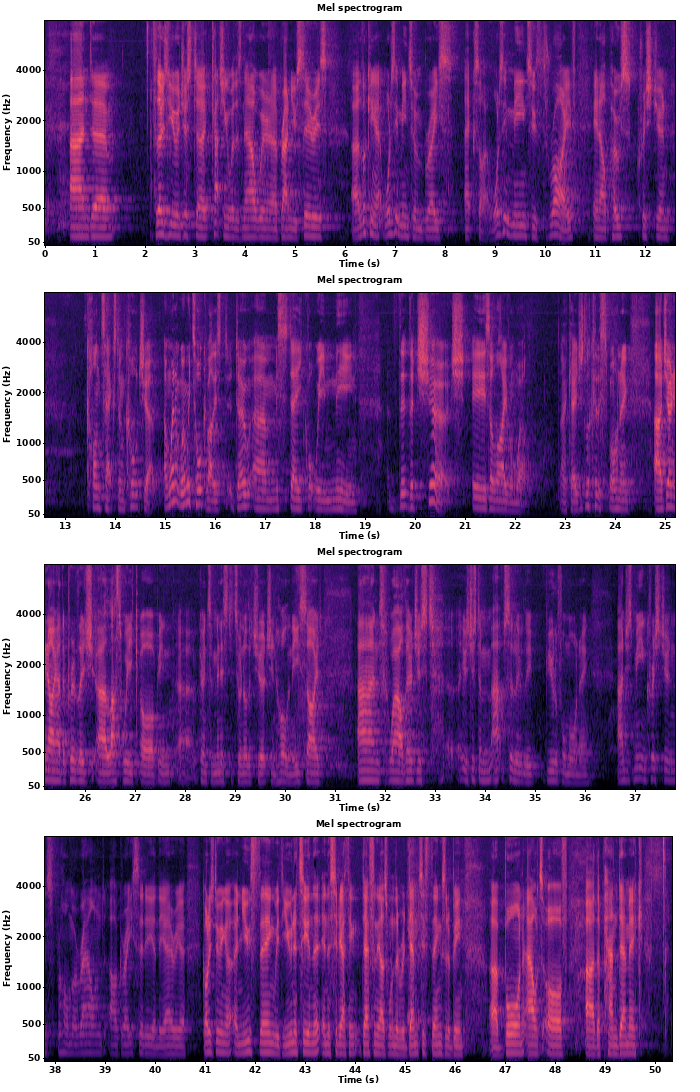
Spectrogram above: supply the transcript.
And um, for those of you who are just uh, catching up with us now, we're in a brand new series uh, looking at what does it mean to embrace exile? What does it mean to thrive in our post Christian context and culture? And when, when we talk about this, don't um, mistake what we mean. The, the church is alive and well. Okay, just look at this morning. Uh, Joni and I had the privilege uh, last week of being, uh, going to minister to another church in Hull in the east side. And wow, they're just, it was just an absolutely beautiful morning and just meeting Christians from around our great city and the area. God is doing a, a, new thing with unity in the, in the city. I think definitely that's one of the redemptive things that have been uh, born out of uh, the pandemic.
